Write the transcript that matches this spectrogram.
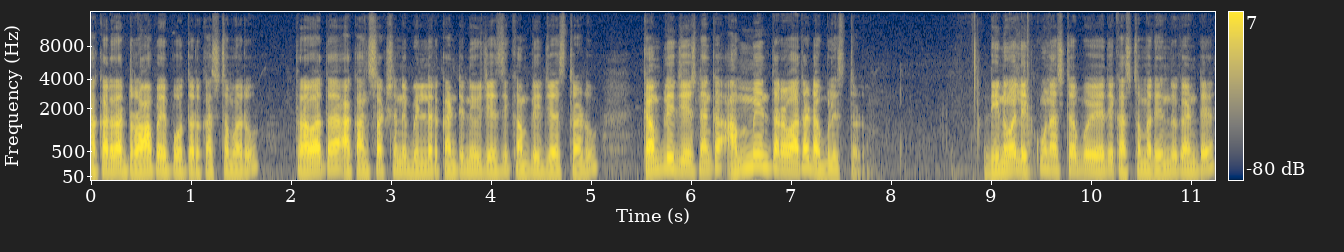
అక్కడ డ్రాప్ అయిపోతారు కస్టమరు తర్వాత ఆ కన్స్ట్రక్షన్ని బిల్డర్ కంటిన్యూ చేసి కంప్లీట్ చేస్తాడు. కంప్లీట్ చేసినాక అమ్మిన తర్వాత డబ్బులు ఇస్తాడు. దీనివల్ల ఎక్కువ నష్టపోయేది కస్టమర్. ఎందుకంటే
